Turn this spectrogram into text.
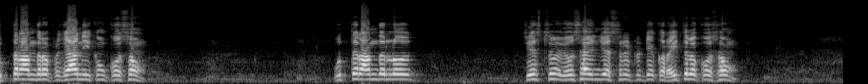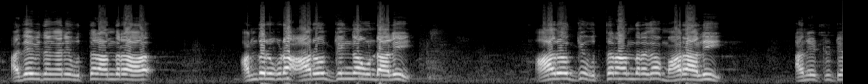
ఉత్తరాంధ్ర ప్రజానీకం కోసం ఉత్తరాంధ్రలో చేస్తున్న వ్యవసాయం చేస్తున్నటువంటి యొక్క రైతుల కోసం అదేవిధంగానే ఉత్తరాంధ్ర అందరూ కూడా ఆరోగ్యంగా ఉండాలి. ఆరోగ్య ఉత్తరాంధ్రగా మారాలి అనేటువంటి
